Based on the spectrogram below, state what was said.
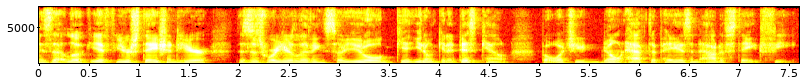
is that look, if you're stationed here, this is where you're living, so you'll get you don't get a discount, but what you don't have to pay is an out-of-state fee.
